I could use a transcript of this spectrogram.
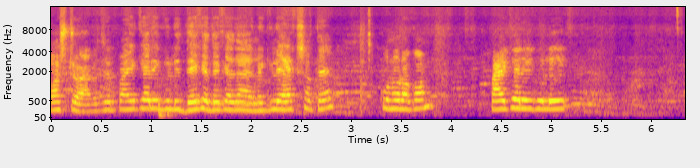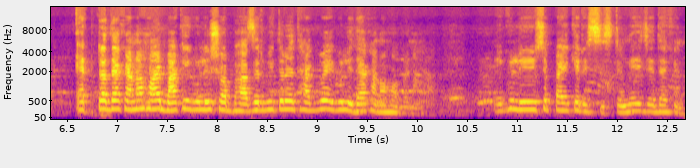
কষ্ট, আর যে পাইকারিগুলি দেখে দেখে যায় এগুলি একসাথে কোনো রকম পাইকারিগুলি একটা দেখানো হয়, বাকিগুলি সব ভাজের ভিতরে থাকবে, এগুলি দেখানো হবে না। এগুলি হচ্ছে পাইকারি সিস্টেম এই যে দেখেন।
